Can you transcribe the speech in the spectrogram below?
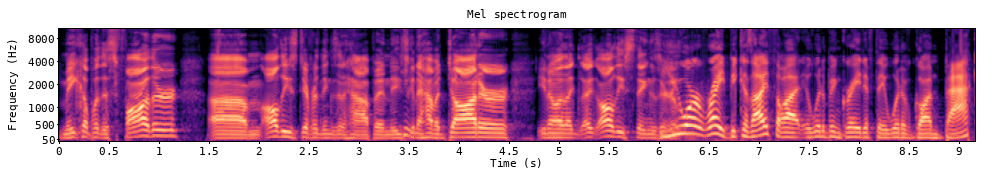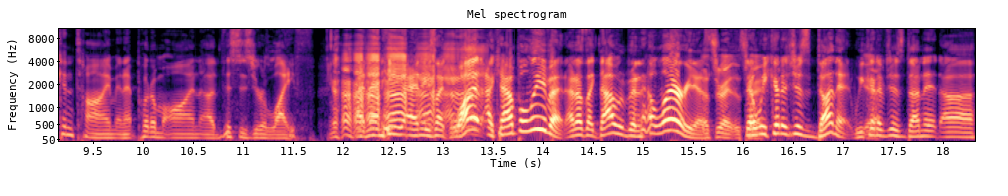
make up with his father. Um, all these different things that happen. He's gonna have a daughter. You know, like like all these things. Are, You are right because I thought it would have been great if they would have gone back in time and put him on uh, "This Is Your Life," and then he and he's like, "What? I can't believe it!" And I was like, "That would have been hilarious." That's right, that's then right. we could have just done it. We Yeah. could have just done it uh,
